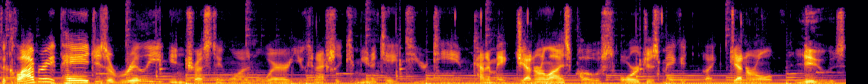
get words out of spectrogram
The collaborate page is a really interesting one where you can actually communicate to your team, kind of make generalized posts or just make it like general news,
